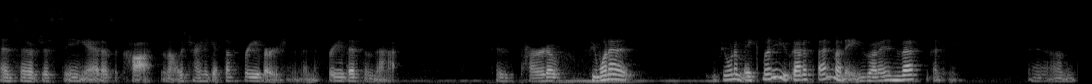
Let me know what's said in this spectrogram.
instead of just seeing it as a cost and always trying to get the free version and the free this and that. Because part of if you want to if you want to make money, you got to spend money. You got to invest money. And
